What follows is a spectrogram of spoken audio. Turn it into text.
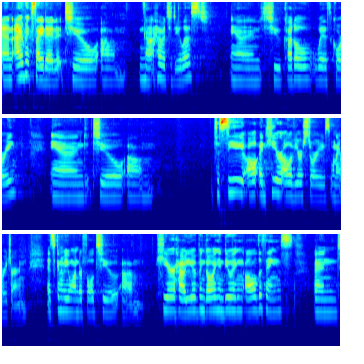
And I'm excited to um, not have a to-do list and to cuddle with Corey and to um, to see all and hear all of your stories when I return. It's going to be wonderful to um, hear how you have been going and doing all the things. And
